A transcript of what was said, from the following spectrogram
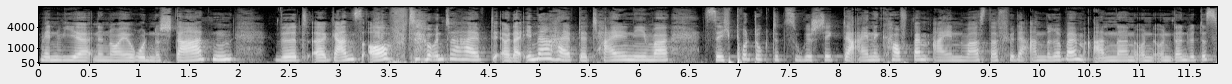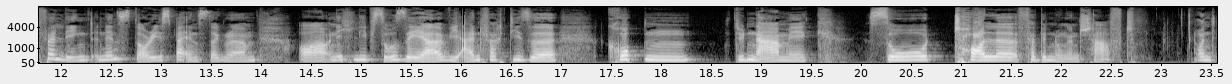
wenn wir eine neue Runde starten, wird äh, ganz oft unterhalb de, oder innerhalb der Teilnehmer sich Produkte zugeschickt. Der eine kauft beim einen was, dafür der andere beim anderen und, und dann wird es verlinkt in den Stories bei Instagram. Oh, und ich liebe so sehr, wie einfach diese Gruppendynamik so tolle Verbindungen schafft. Und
